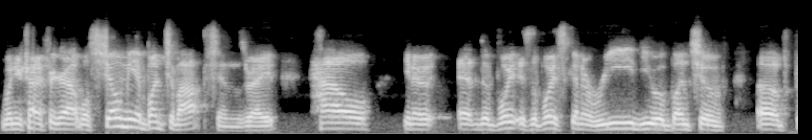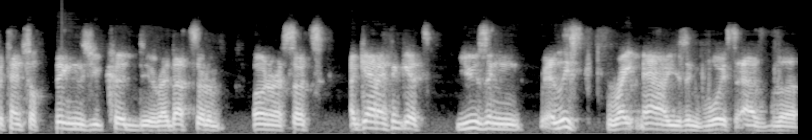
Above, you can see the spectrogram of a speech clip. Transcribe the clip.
when you're trying to figure out, well, show me a bunch of options, right? How you know uh, the voice is the voice going to read you a bunch of of potential things you could do, right? That's sort of onerous. So it's again, I think it's using at least right now using voice as the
